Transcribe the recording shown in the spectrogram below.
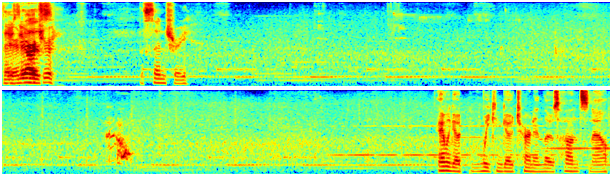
there's There the is. archer. The sentry. And we go we can go turn in those hunts now.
